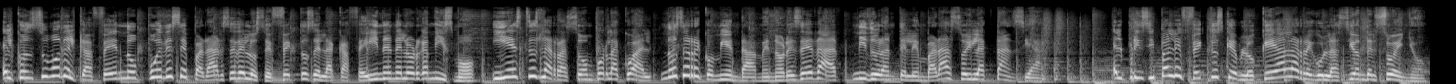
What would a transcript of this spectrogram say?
el consumo del café no puede separarse de los efectos de la cafeína en el organismo y esta es la razón por la cual no se recomienda a menores de edad ni durante el embarazo y lactancia. El principal efecto es que bloquea la regulación del sueño.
